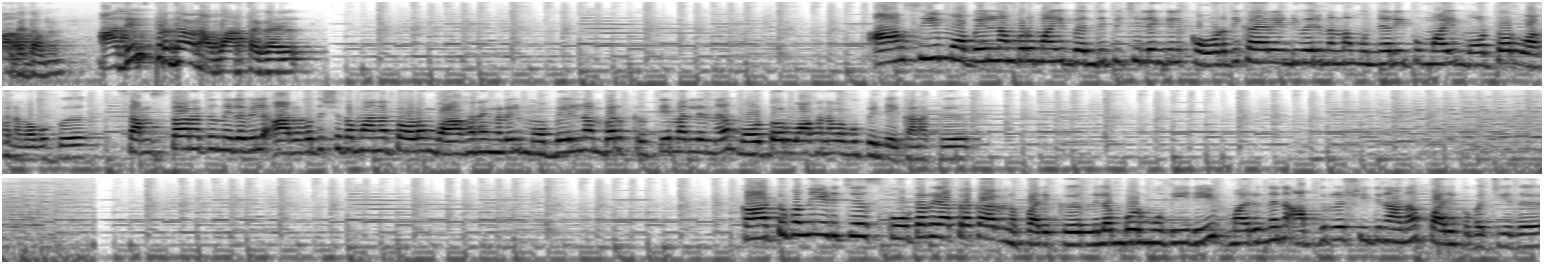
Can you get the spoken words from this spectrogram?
സ്വാഗതം. ആദ്യം പ്രധാന വാർത്തകൾ. ആർ സിയും മൊബൈൽ നമ്പറുമായി ബന്ധിപ്പിച്ചില്ലെങ്കിൽ കോടതി കയറേണ്ടി വരുമെന്ന മുന്നറിയിപ്പുമായി മോട്ടോർ വാഹന വകുപ്പ്. സംസ്ഥാനത്ത് നിലവിൽ അറുപത് ശതമാനത്തോളം വാഹനങ്ങളിൽ മൊബൈൽ നമ്പർ കൃത്യമല്ലെന്ന് മോട്ടോർ വാഹന വകുപ്പിന്റെ കണക്ക്. കാട്ടുപന്നിയിടിച്ച് സ്കൂട്ടർ യാത്രക്കാരന് പരിക്ക്. നിലമ്പൂർ മുതിരി മരുന്നൻ അബ്ദുൾ റഷീദിനാണ് പരിക്ക് പറ്റിയത്.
